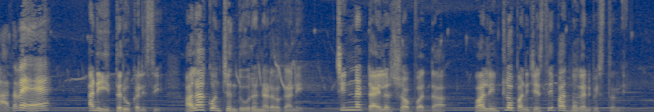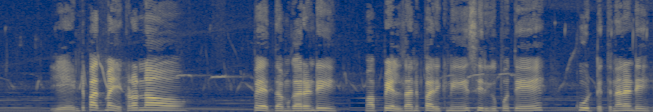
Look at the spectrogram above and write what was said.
పదవే. అని ఇద్దరూ కలిసి అలా కొంచెం దూరం నడవగానే చిన్న టైలర్ షాప్ వద్ద వాళ్ళ ఇంట్లో పనిచేస్తే పద్మ కనిపిస్తుంది. ఏంటి పద్మ ఎక్కడున్నావు? పెద్దమ్మగారండి మా పిల్లదాని పరికిని సిరిగిపోతే కుట్టెత్తున్నానండి.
